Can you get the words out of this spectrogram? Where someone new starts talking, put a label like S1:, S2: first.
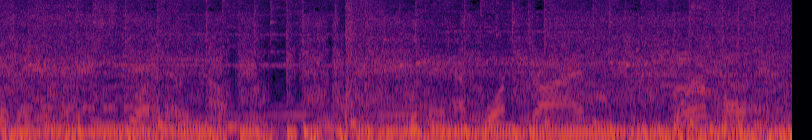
S1: civilization of extraordinary power. Would they have warp drive, wormhole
